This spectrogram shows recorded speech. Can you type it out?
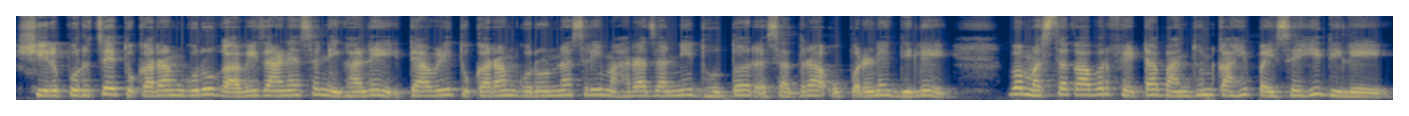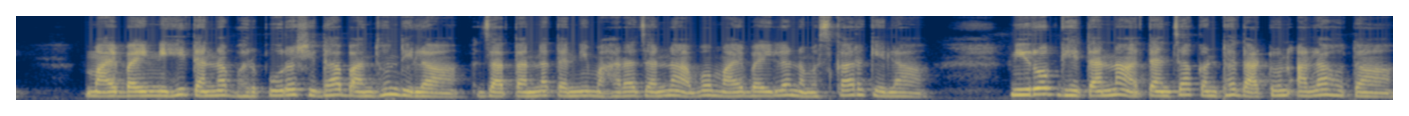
शिरपूरचे तुकाराम गुरु गावी जाण्यास निघाले त्यावेळी तुकाराम गुरूंना श्री महाराजांनी धोतर सदरा उपरणे दिले व मस्तकावर फेटा बांधून काही पैसेही दिले. मायबाईंनीही त्यांना भरपूर शिधा बांधून दिला. जाताना त्यांनी महाराजांना व मायबाईला नमस्कार केला. निरोप घेताना त्यांचा कंठ दाटून आला होता.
